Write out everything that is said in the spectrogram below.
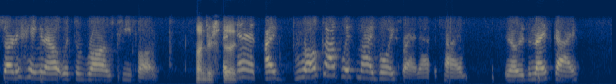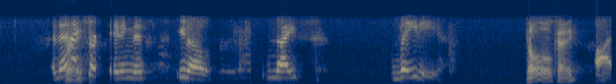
started hanging out with the wrong people. Understood. And I broke up with my boyfriend at the time. You know, he was a nice guy. And then Right. I started dating this, you know, nice lady. Oh, okay. Hot.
